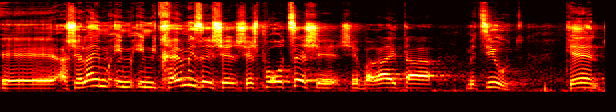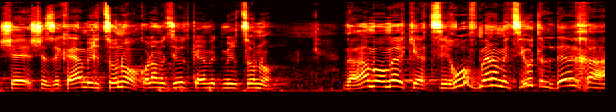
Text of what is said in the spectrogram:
אה, השאלה אם, אם, אם מתחייב מזה ש, שיש פה רוצה ש, שברא את המציאות. כן, ש, שזה קיים מרצונו, כל המציאות קיימת מרצונו. והרמב"ם אומר כי הצירוף בין המציאות על דרך ה...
